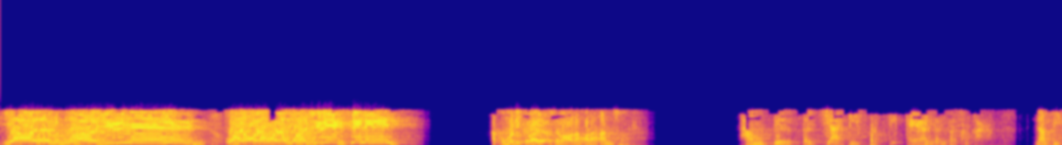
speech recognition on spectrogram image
Ya lal muhajirin. Wahai orang-orang muhajirin, sini. Aku mau dikeroyok sama orang-orang Ansor. Hampir terjadi pertikaian dan pertengkaran. Nabi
